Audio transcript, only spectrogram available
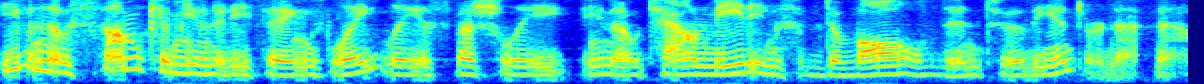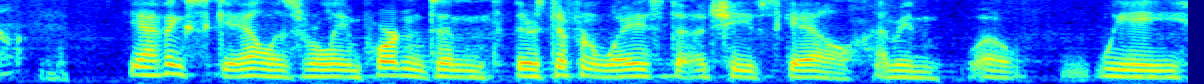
even though some community things lately, especially you know town meetings, have devolved into the internet now. Yeah, I think scale is really important, and there's different ways to achieve scale. I mean, well, we,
